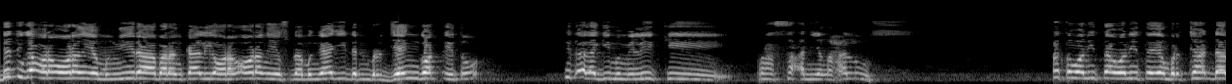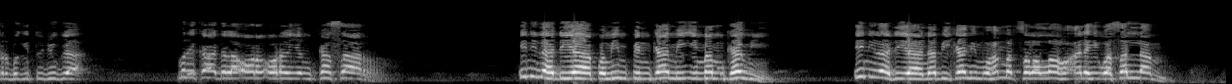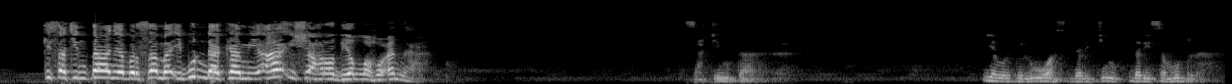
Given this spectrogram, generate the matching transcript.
Dan juga orang-orang yang mengira barangkali orang-orang yang sudah mengaji dan berjenggot itu tidak lagi memiliki perasaan yang halus atau wanita-wanita yang bercadar begitu juga. Mereka adalah orang-orang yang kasar. Inilah dia pemimpin kami, imam kami. Inilah dia Nabi kami Muhammad sallallahu alaihi wasallam. Kisah cintanya bersama ibunda kami Aisyah radhiyallahu anha. Kisah cinta yang lebih luas dari cinta, dari samudra.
